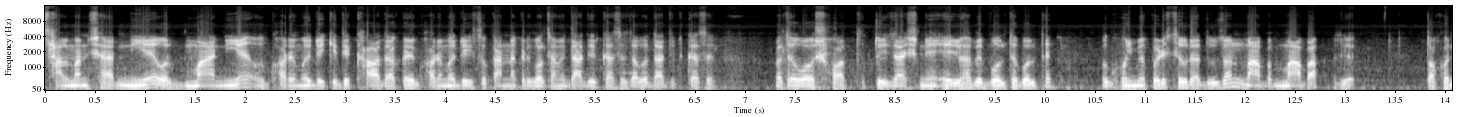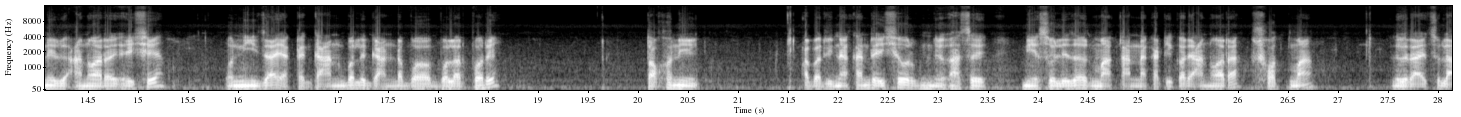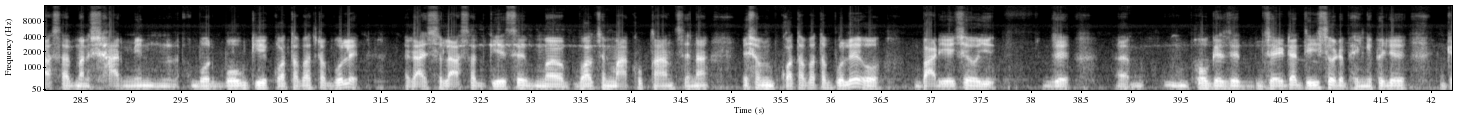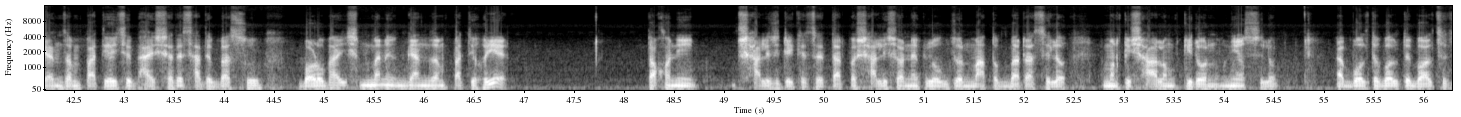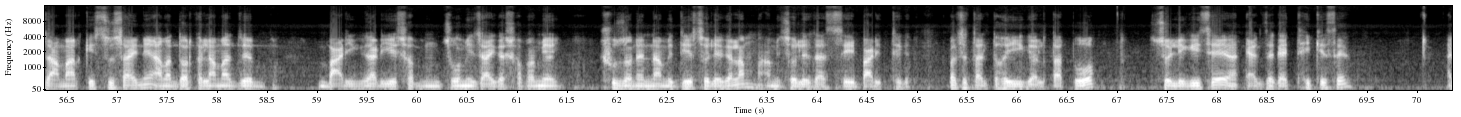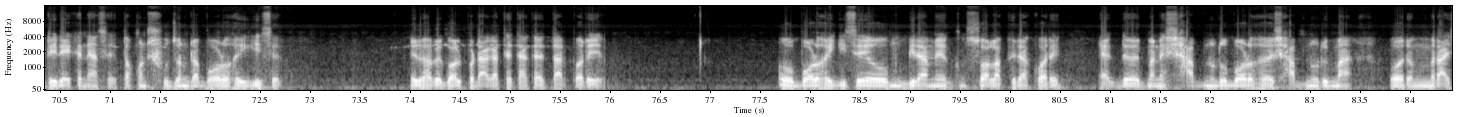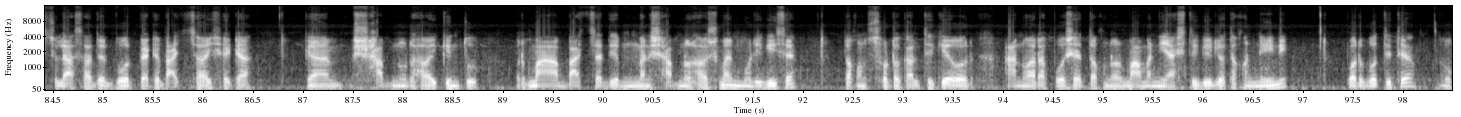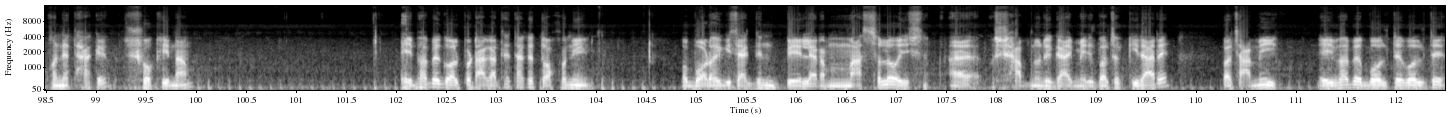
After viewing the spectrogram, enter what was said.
সালমান শাহ নিয়ে, ওর মা নিয়ে, ওর ঘরের মধ্যে রেখে দিয়ে খাওয়া দাওয়া করে ঘরের মধ্যে রেখেছে কান্না করে বলছে, আমি দাদির কাছে যাব, দাদির কাছে। বলছে, ও সৎ, তুই যাস নে। এইভাবে বলতে বলতে ও ঘুমিয়ে পড়েছে ওরা দুজন, মা মা বাপ। তখনই আনোয়ারা এসে ও নিয়ে যায় একটা গান বলে, গানটা বলার পরে তখনই আবার রিনা খানরা এসে ওর আছে, নিয়ে চলে যায়, ওর মা কান্নাকাটি করে আনোয়ারা, সৎ মা। রাইসুল আসাদ মানে শারমিন ওর বউ গিয়ে কথাবার্তা বলে রাইসুল আসাদ গিয়েছে বলছে, মা খুব কাঁদছে না? এসব কথাবার্তা বলে ও বাড়ি এসে ওই যে ভোগে যে যেটা দিয়েছে ওটা ভেঙে ফেলে গ্যাঞ্জাম পাতি হয়েছে ভাইয়ের সাথে সাদেক বাসু, বড় ভাই মানে গ্যাঞ্জাম পাতি হয়ে তখনই সালিশ ডেকেছে। তারপর সালিশ অনেক লোকজন, মাতব্বাররা ছিল, এমনকি শাহ আলম কিরণ, উনিও ছিল। বলতে বলতে বলছে যে আমার কিছু চাই চাইনি আমার দরকার হলে আমার যে বাড়ি গাড়ি এসব জমি জায়গা সব আমি ওই সুজনের নামে দিয়ে চলে গেলাম, আমি চলে যাচ্ছি এই বাড়ির থেকে। বলছে, তাহলে তো হয়েই গেল। তারপর চলে গিয়েছে, এক জায়গায় থেকেছে আর এরা এখানে আছে। তখন সুজনরা বড় হয়ে গিয়েছে। এভাবে গল্পটা আগাতে থাকে, তারপরে ও বড় হয়ে গিয়েছে, ও গ্রামে চলাফেরা করে। এক মানে শাবনুরও বড় হয় শাবনুর মা ওর রাইসুল আসাদের বোর পেটে বাচ্চা হয় সেটা শাবনুর হয় কিন্তু ওর মা বাচ্চা দিয়ে মানে শাবনুর হওয়ার সময় মরে গিয়েছে তখন ছোটোকাল থেকে ওর আনোয়ারা পোষে তখন ওর মামা নিয়ে আসতে গেল তখন নেইনি পরবর্তীতে ওখানে থাকে সখী নাম। এইভাবে গল্পটা আগাতে থাকে তখনই ও বড় হয়ে গেছে। একদিন বেল আর মাছ ছিল ওই আহ, শাবনুরে গায়ে মেরে বলছে কিরারে বলছে আমি এইভাবে বলতে বলতে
